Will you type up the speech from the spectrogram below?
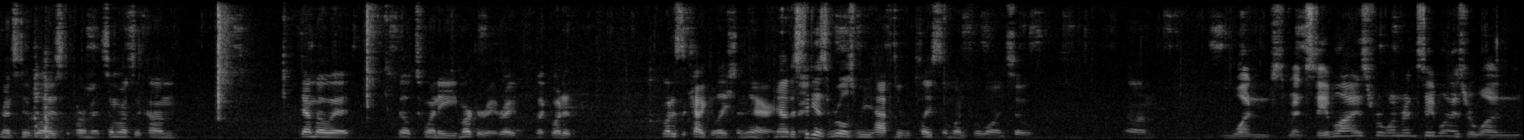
rent stabilized apartment, someone wants to come demo it, build 20 market rate, right? Like, what it, what is the calculation there? Now, the city has rules where you have to replace someone for one. So, um, one rent stabilized for one rent stabilized or one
